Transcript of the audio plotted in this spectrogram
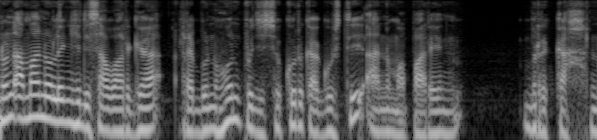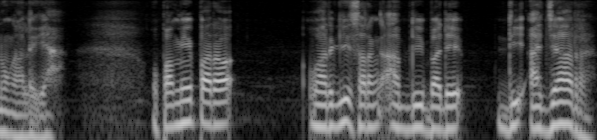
Nun ama nulingi disa warga rebunhun puji syukur ka Gusti anu maparin berkah nungalea upami para wargi sarang Abdi badde diajar.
